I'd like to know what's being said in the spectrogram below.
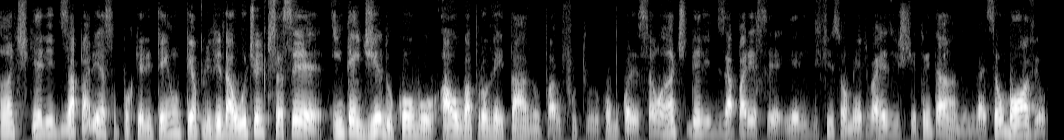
antes que ele desapareça, porque ele tem um tempo de vida útil, ele precisa ser entendido como algo aproveitável para o futuro como coleção antes dele desaparecer. E ele dificilmente vai resistir 30 anos. Ele vai ser um móvel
